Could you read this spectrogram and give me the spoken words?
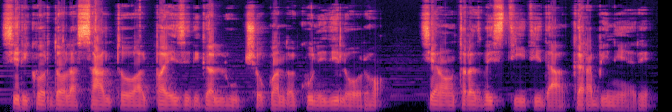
si ricordò l'assalto al paese di Galluccio quando alcuni di loro si erano trasvestiti da carabinieri.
